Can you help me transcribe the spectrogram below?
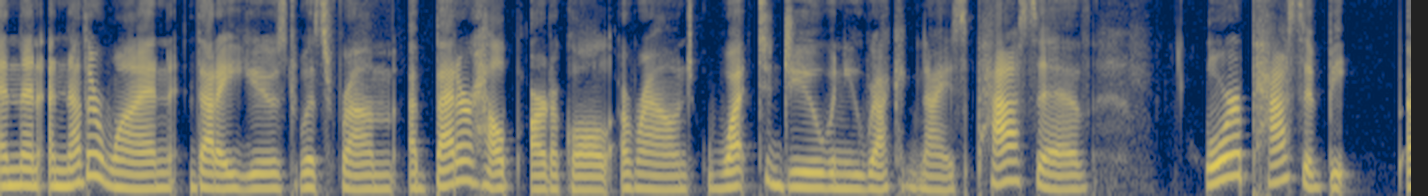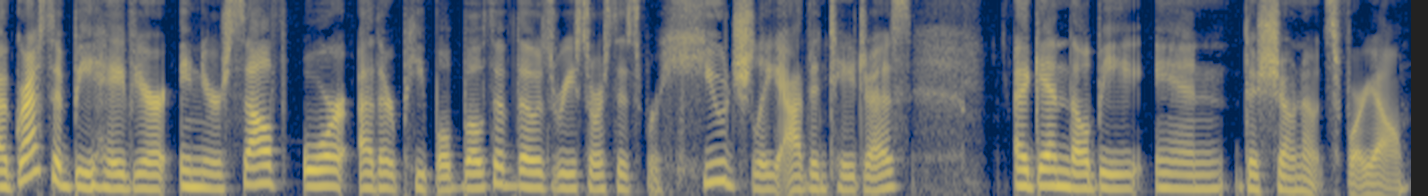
And then another one that I used was from a BetterHelp article around what to do when you recognize passive or passive be- aggressive behavior in yourself or other people. Both of those resources were hugely advantageous. Again, they'll be in the show notes for y'all.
